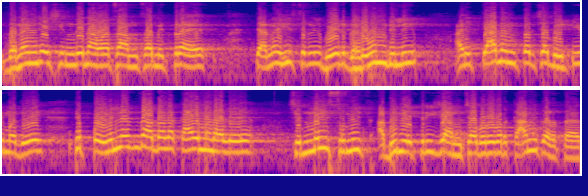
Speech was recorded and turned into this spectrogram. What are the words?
धनंजय शिंदे नावाचा आमचा मित्र आहे. त्यानं ही सगळी भेट घडवून दिली. आणि त्यानंतरच्या भेटीमध्ये ते पहिल्यांदा आम्हाला काय म्हणाले? चिन्मयी सुमित अभिनेत्री जे आमच्या बरोबर काम करतात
